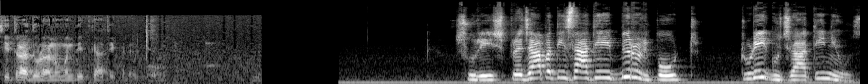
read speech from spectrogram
શીતળાધોળાનું મંદિર ત્યાંથી કરેલું સુરેશ પ્રજાપતિ સાથે bureau report today Gujarati news.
